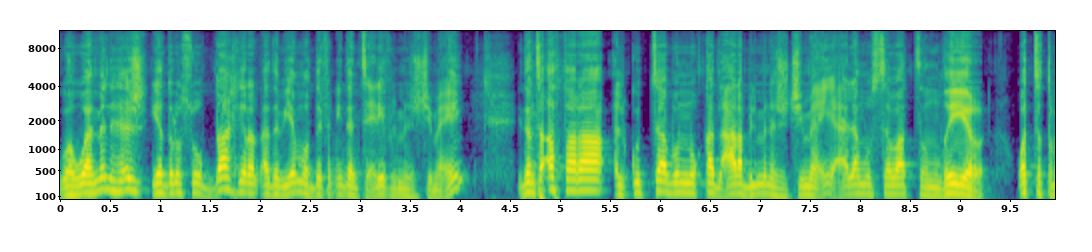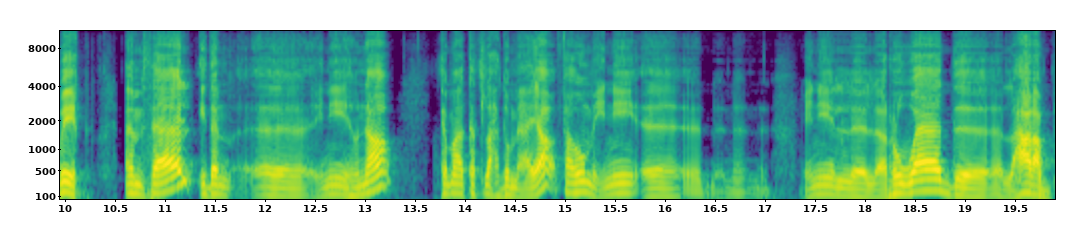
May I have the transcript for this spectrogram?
وهو منهج يدرس الظاهرة الأدبية موظفا إذا تعريف المنهج الاجتماعي. إذا تأثر الكتاب والنقاد العرب بالمنهج الاجتماعي على مستوى التنظير والتطبيق. أمثال إذا آه، يعني هنا كما كتلاحظوا معايا فهم يعني آه، يعني الرواد آه، العرب.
